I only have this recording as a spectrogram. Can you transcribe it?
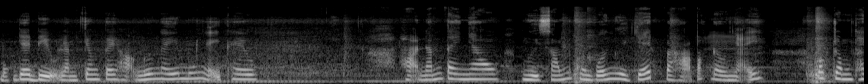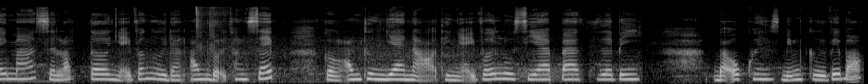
một giai điệu làm chân tay họ ngứa ngáy muốn nhảy theo. Họ nắm tay nhau, người sống cùng với người chết và họ bắt đầu nhảy. Bóc trông thấy má Slaughter nhảy với người đàn ông đội khăn xếp, còn ông thương gia nọ thì nhảy với Lucia Bartleby. Bà O'Quinn mỉm cười với Bob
